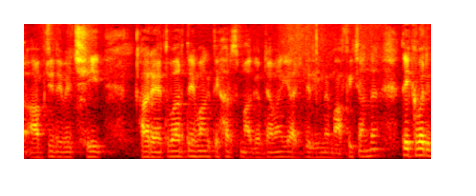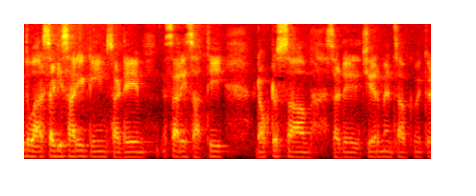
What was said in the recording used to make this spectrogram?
ਆਪ ਜੀ ਦੇ ਵਿੱਚ ਹੀ ਹਰ ਐਤਵਾਰ ਦੇਵਾਂਗੇ ਤੇ ਹਰ ਸਮਾਗਮ ਜਾਵਾਂਗੇ। ਅੱਜ ਦੇ ਲਈ ਮੈਂ ਮਾਫੀ ਚਾਹੁੰਦਾ ਤੇ ਇੱਕ ਵਾਰੀ ਦੁਬਾਰਾ ਸਾਡੀ ਸਾਰੀ ਟੀਮ, ਸਾਡੇ ਸਾਰੇ ਸਾਥੀ, ਡਾਕਟਰ ਸਾਹਿਬ, ਸਾਡੇ ਚੇਅਰਮੈਨ ਸਾਹਿਬ, ਕਮੇਟੀ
